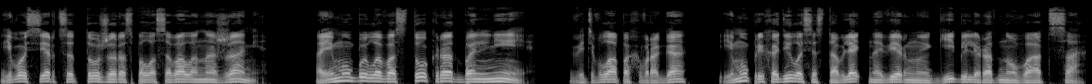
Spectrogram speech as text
Его сердце тоже располосовало ножами, а ему было во сто крат больнее, ведь в лапах врага ему приходилось оставлять на верную гибель родного отца.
